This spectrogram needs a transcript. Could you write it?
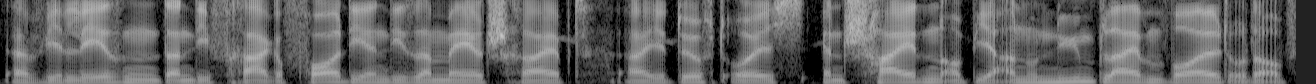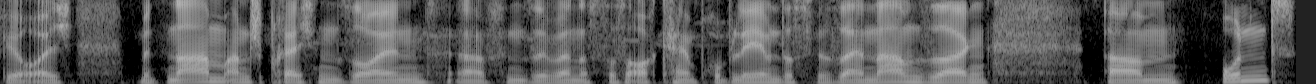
äh, wir lesen dann die Frage vor, die ihr in dieser Mail schreibt. Äh, ihr dürft euch entscheiden, ob ihr anonym bleiben wollt oder ob wir euch mit Namen ansprechen sollen. Äh, für den Silbern ist das auch kein Problem, dass wir seinen Namen sagen. Ähm, und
